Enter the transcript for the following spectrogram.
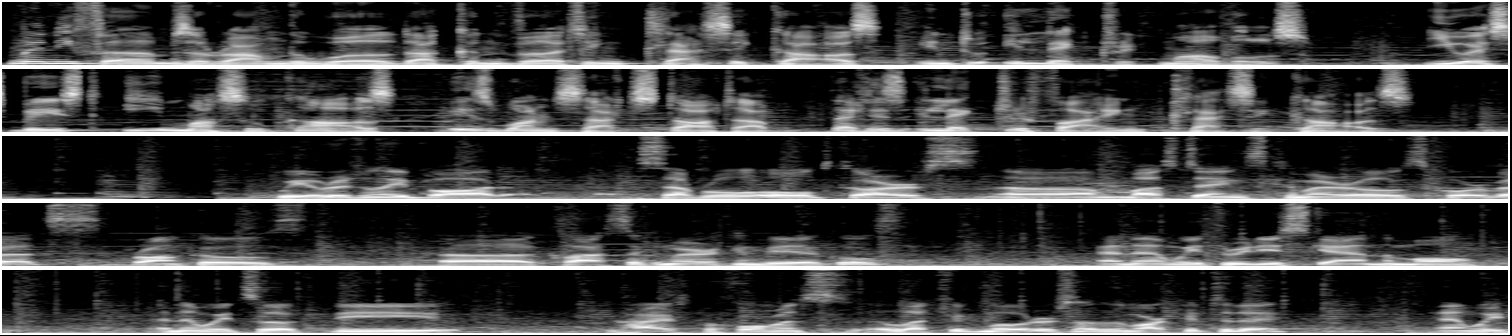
Many firms around the world are converting classic cars into electric marvels. US-based e-Muscle Cars is one such startup that is electrifying classic cars. We originally bought several old cars, uh, Mustangs, Camaros, Corvettes, Broncos, uh, classic American vehicles, and then we 3D scanned them all. And then we took the highest performance electric motors on the market today, and we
